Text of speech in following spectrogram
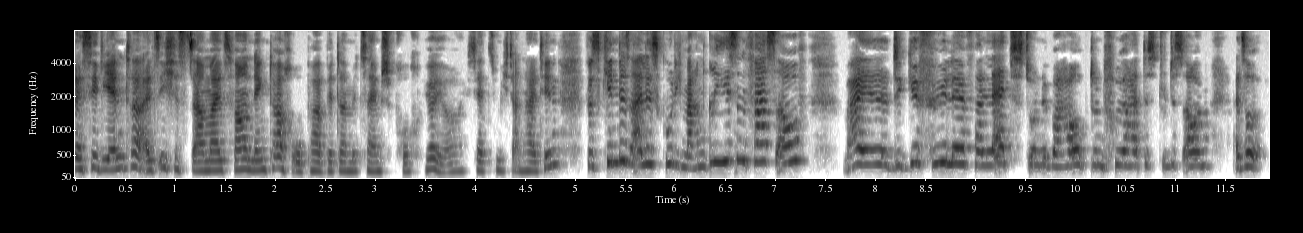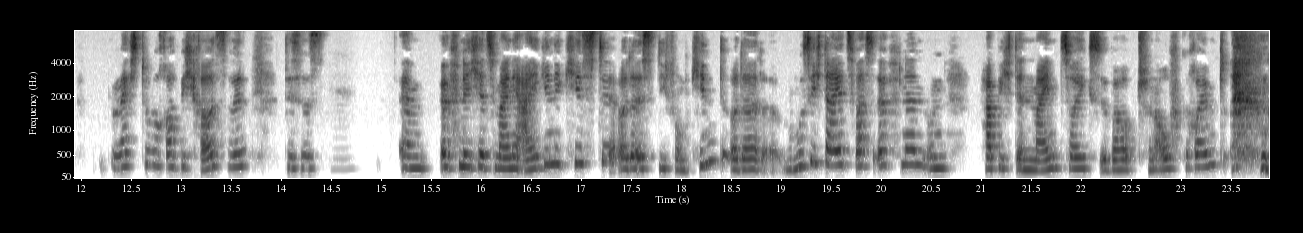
resilienter, als ich es damals war und denkt, ach, Opa bitte mit seinem Spruch, ja, ja, ich setze mich dann halt hin. Fürs Kind ist alles gut, ich mache einen Riesenfass auf, weil die Gefühle verletzt und überhaupt und früher hattest du das auch. Also, weißt du, worauf ich raus will? Dieses, ähm, öffne ich jetzt meine eigene Kiste oder ist die vom Kind oder muss ich da jetzt was öffnen und habe ich denn mein Zeugs überhaupt schon aufgeräumt?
